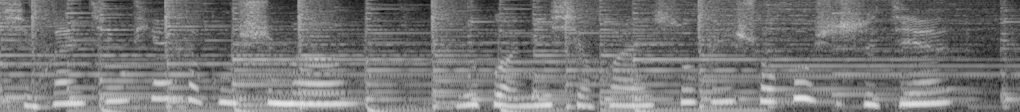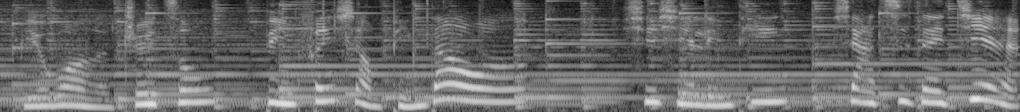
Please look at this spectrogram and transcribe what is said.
喜欢今天的故事吗？如果你喜欢苏菲说故事时间，别忘了追踪并分享频道哦。谢谢聆听，下次再见。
